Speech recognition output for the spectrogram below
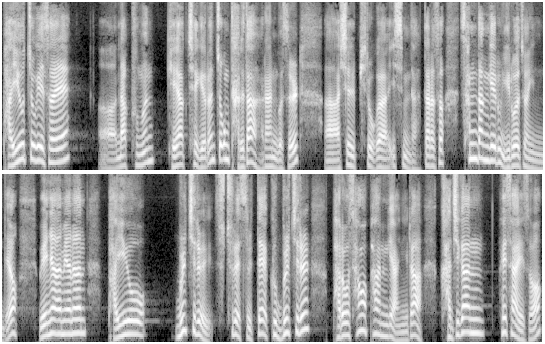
바이오 쪽에서의 어, 납품은 계약 체결은 조금 다르다라는 것을 아실 필요가 있습니다. 따라서 3단계로 이루어져 있는데요. 왜냐하면은 바이오 물질을 수출했을 때 그 물질을 바로 상업화하는 게 아니라 가져간 회사에서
